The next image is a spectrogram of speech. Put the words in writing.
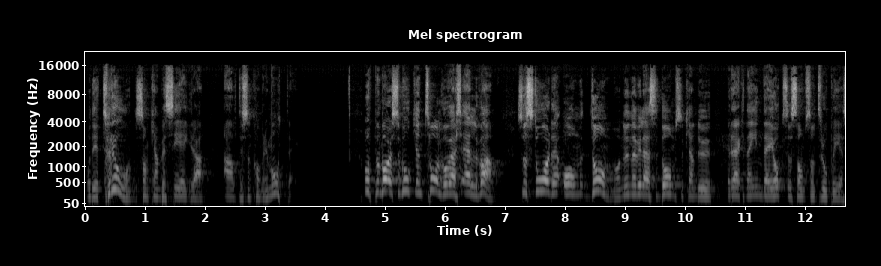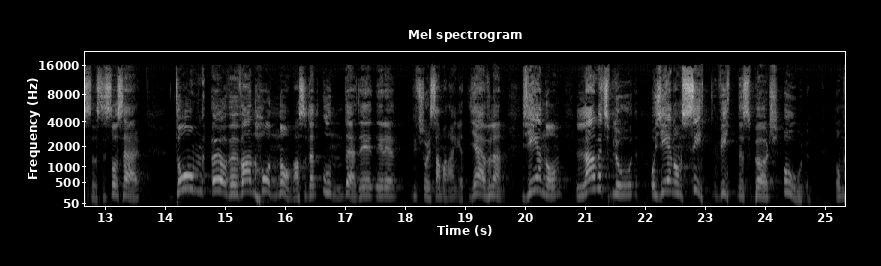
och det är tron som kan besegra allt det som kommer emot dig. Uppenbarelseboken 12 och vers 11 så står det om dem, och nu när vi läser dem så kan du räkna in dig också som, som tror på Jesus. Det står så här, de övervann honom, alltså den onde, det, det är det vi förstår i sammanhanget, djävulen, genom Lammets blod och genom sitt vittnesbördsord. De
